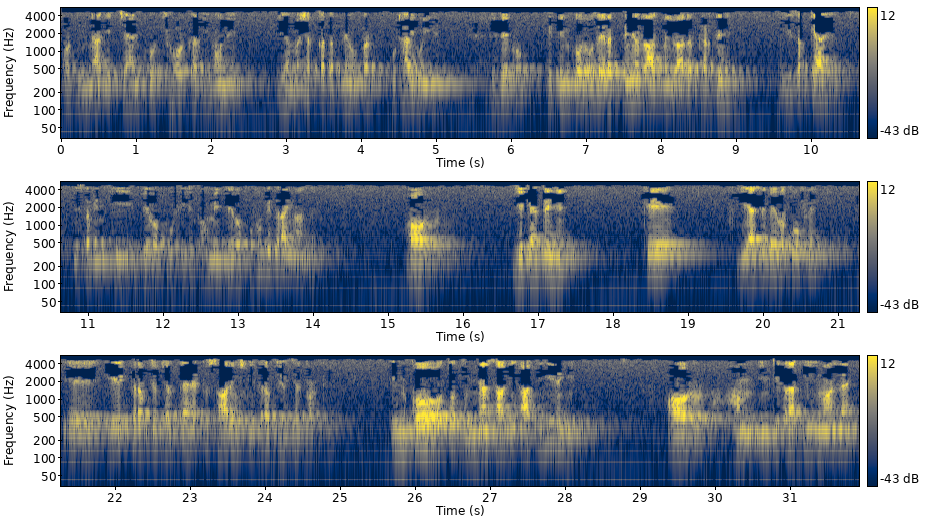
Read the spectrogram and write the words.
اور دنیا کے چین کو چھوڑ کر انہوں نے یہ مشقت اپنے اوپر اٹھائی ہوئی ہے۔ یہ دیکھو کہ دن کو روزے رکھتے ہیں رات میں عبادت کرتے ہیں، تو یہ سب کیا ہے؟ یہ سب ان کی بے وقوفی ہے، تو ہم ان بے وقوفوں کی طرح ایمان لیں۔ اور یہ کہتے ہیں کہ یہ ایسے بے وقوف ہیں کہ ایک طرف جو چلتا ہے تو سارے اس کی طرف جو ہے چل پڑتے ہیں۔ ان کو تو دنیا سازی آتی ہی نہیں۔ اور ہم ان کی طرح کی ایمان لائیں؟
